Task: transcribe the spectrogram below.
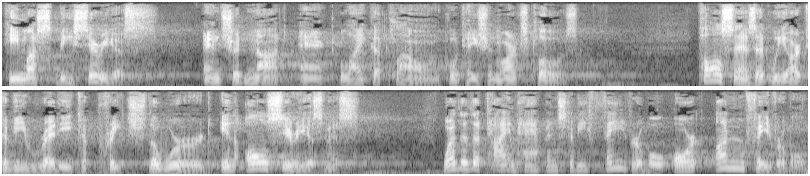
He must be serious and should not act like a clown. Quotation marks closed. Paul says that we are to be ready to preach the word in all seriousness, whether the time happens to be favorable or unfavorable.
